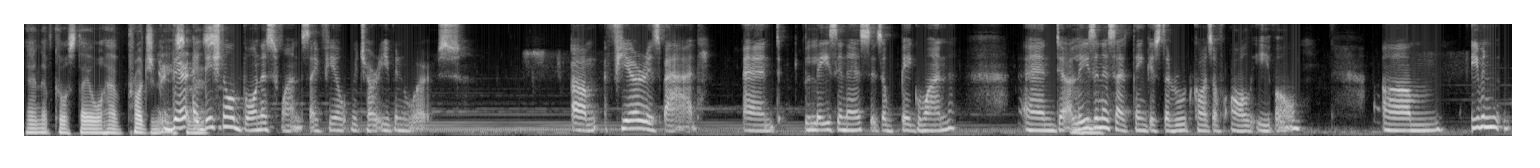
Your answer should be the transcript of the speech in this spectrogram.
And of course, they all have progeny. There are so additional bonus ones I feel which are even worse. Um, fear is bad, and laziness is a big one and uh, mm-hmm. laziness, I think, is the root cause of all evil. Um, even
